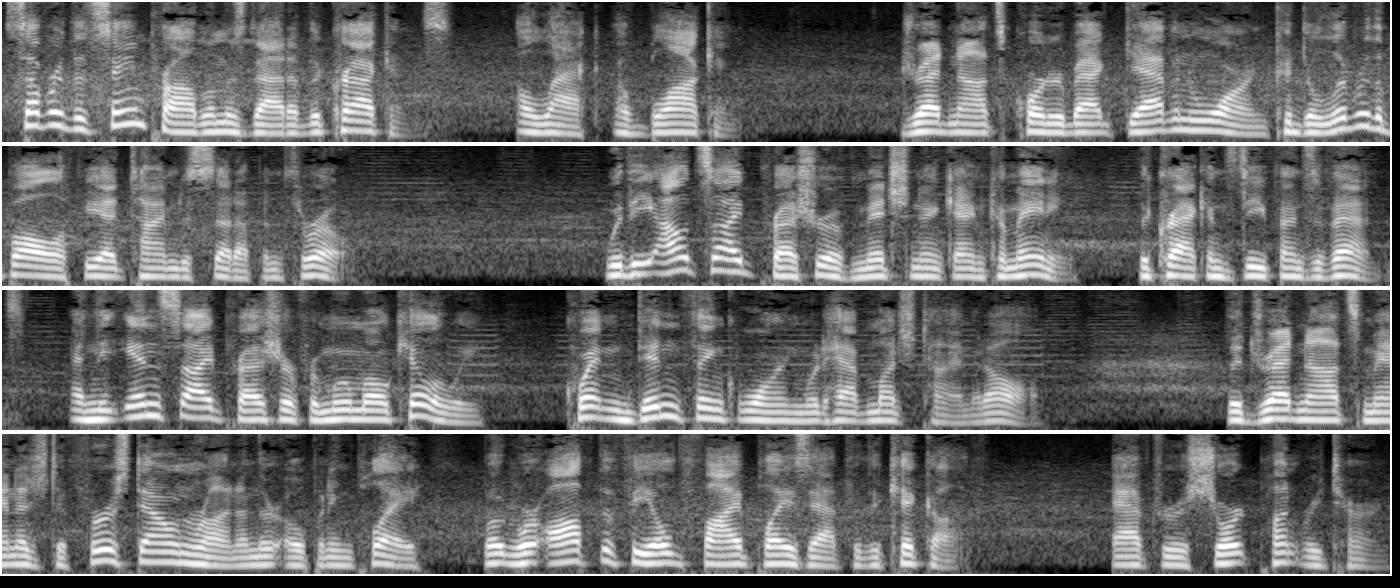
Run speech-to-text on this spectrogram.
suffered the same problem as that of the Krakens a lack of blocking. Dreadnaughts quarterback Gavin Warren could deliver the ball if he had time to set up and throw. With the outside pressure of Michnik and Kameni, the Kraken's defensive ends, and the inside pressure from Mumo Killowy, Quentin didn't think Warren would have much time at all. The Dreadnaughts managed a first down run on their opening play, but were off the field five plays after the kickoff. After a short punt return,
